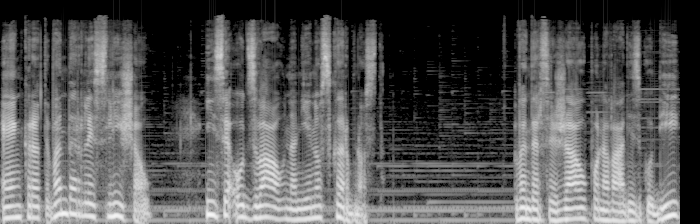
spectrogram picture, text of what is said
enkrat vendarle slišal in se odzval na njeno skrbnost. Vendar se žal ponavadi zgodi,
